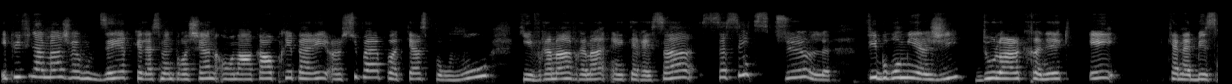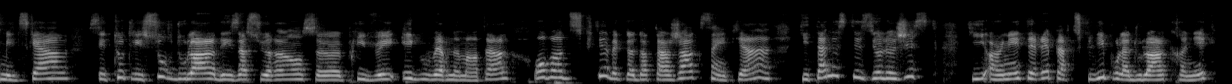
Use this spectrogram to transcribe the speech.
Et puis finalement, je vais vous dire que la semaine prochaine, on a encore préparé un super podcast pour vous qui est vraiment, vraiment intéressant. Ça s'intitule Fibromyalgie, douleur chronique et cannabis médical, c'est toutes les souffres-douleurs des assurances euh, privées et gouvernementales. On va en discuter avec le docteur Jacques Saint-Pierre, qui est anestésiologiste, qui a un intérêt particulier pour la douleur chronique.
